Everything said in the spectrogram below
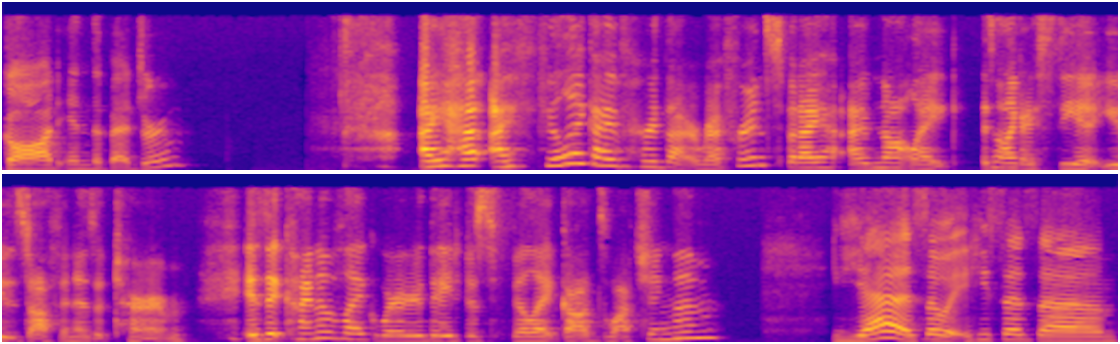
God in the bedroom. I ha- I feel like I've heard that reference, but I I'm not like it's not like I see it used often as a term. Is it kind of like where they just feel like God's watching them? Yeah, so he says um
